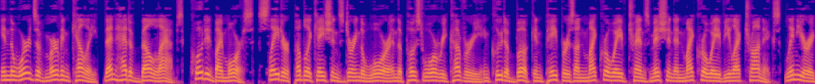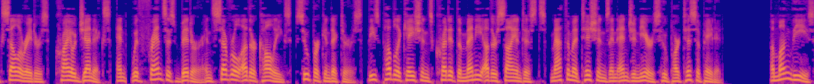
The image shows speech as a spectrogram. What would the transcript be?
In the words of Mervyn Kelly, then head of Bell Labs, quoted by Morse, Slater publications during the war and the post-war recovery include a book and papers on microwave transmission and microwave electronics, linear accelerators, cryogenics, and, with Francis Bitter and several other colleagues, superconductors. These publications credit the many other scientists, mathematicians and engineers who participated. Among these,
